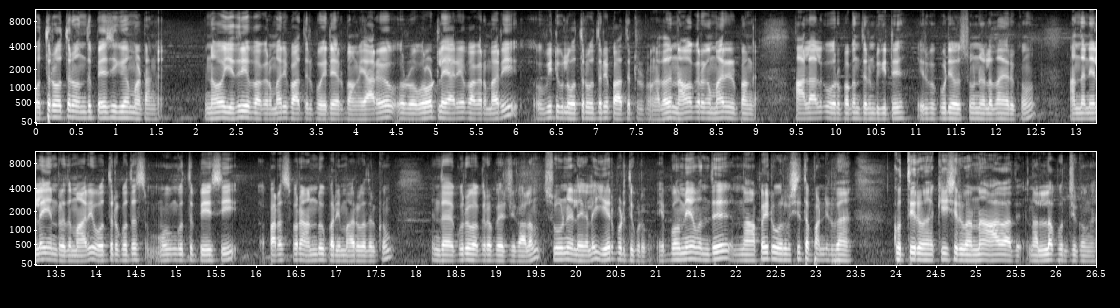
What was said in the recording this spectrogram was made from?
ஒருத்தர் ஒருத்தர் வந்து பேசிக்கவே மாட்டாங்க. என்னவோ எதிரியை பார்க்குற மாதிரி பார்த்துட்டு போயிட்டே இருப்பாங்க. யாரையோ ஒரு ரோட்டில் யாரையோ பார்க்குற மாதிரி வீட்டுக்குள்ளே ஒருத்தர் ஒருத்தரே பார்த்துட்டு இருப்பாங்க. அதாவது நவகிரகம் மாதிரி இருப்பாங்க. ஆளாளுக்கு ஒரு பக்கம் திரும்பிக்கிட்டு இருக்கக்கூடிய ஒரு சூழ்நிலை தான் இருக்கும். அந்த நிலைன்றது மாதிரி ஒருத்தருக்கு ஒருத்தர் முகங்குத்து பேசி பரஸ்பர அன்பு பரிமாறுவதற்கும் இந்த குரு வக்ர பயிற்சி காலம் சூழ்நிலைகளை ஏற்படுத்தி கொடுக்கும். எப்போவுமே வந்து நான் போயிட்டு ஒரு விஷயத்த பண்ணிடுவேன் குத்திடுவேன் கீசிடுவேன்னா ஆகாது. நல்லா புரிஞ்சுக்கோங்க.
